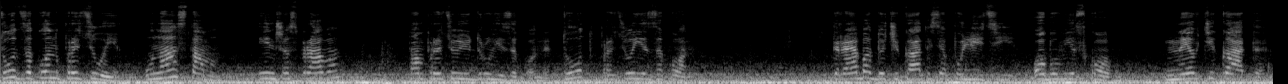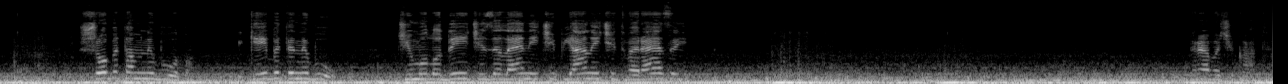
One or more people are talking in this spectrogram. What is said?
тут закон працює. У нас там інша справа, там працюють другі закони. Тут працює закон. Треба дочекатися поліції. Обов'язково. Не втікати. Що би там не було, який би ти не був, чи молодий, чи зелений, чи п'яний, чи тверезий. Треба чекати.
